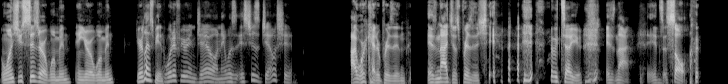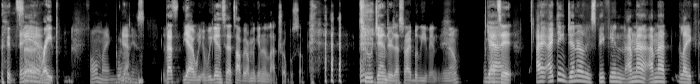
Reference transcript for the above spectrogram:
Once you scissor a woman and you're a woman, you're a lesbian. What if you're in jail and it was? It's just jail shit. I work at a prison. It's not just prison shit. Let me tell you, it's not. It's assault. it's uh, rape. Oh my goodness. That's yeah. We, if we get into that topic, I'm gonna get in a lot of trouble. So two genders. That's what I believe in. You know. yeah, That's it. I I think generally speaking, I'm not I'm not like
